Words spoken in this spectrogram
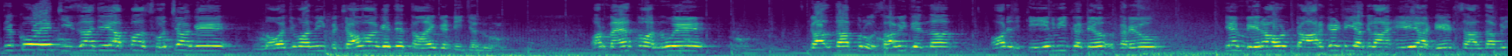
ਦੇਖੋ, ਇਹ ਚੀਜ਼ਾਂ ਜੇ ਆਪਾਂ ਸੋਚਾਂਗੇ ਨੌਜਵਾਨੀ ਬਚਾਵਾਂਗੇ ਤੇ ਤਾਂ ਹੀ ਗੱਡੀ ਚੱਲੂਗੀ। ਔਰ ਮੈਂ ਤੁਹਾਨੂੰ ਇਹ ਗੱਲ ਦਾ ਭਰੋਸਾ ਵੀ ਦਿੰਦਾ ਔਰ ਯਕੀਨ ਵੀ ਕਰਿਓ ਕਰਿਓ ਕਿ ਮੇਰਾ ਹੁਣ ਟਾਰਗੇਟ ਹੀ ਅਗਲਾ ਇਹ ਆ, ਡੇਢ ਸਾਲ ਦਾ ਵੀ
